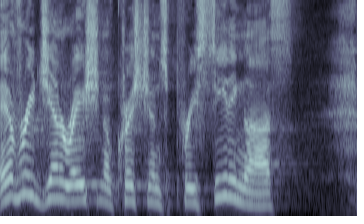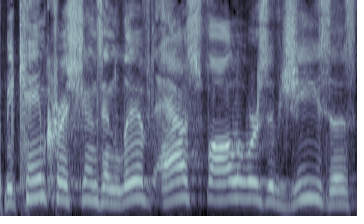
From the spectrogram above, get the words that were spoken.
Every generation of Christians preceding us became Christians and lived as followers of Jesus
